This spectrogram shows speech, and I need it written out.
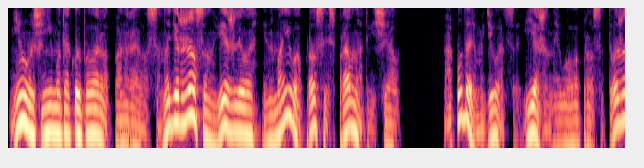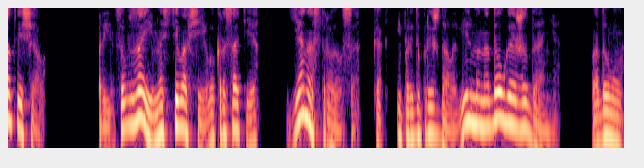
Не очень ему такой поворот понравился, но держался он вежливо и на мои вопросы исправно отвечал. А куда ему деваться? Я же на его вопросы тоже отвечал. Принцип взаимности во всей его красоте. Я настроился, как и предупреждала Вильма, на долгое ожидание. Подумал,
